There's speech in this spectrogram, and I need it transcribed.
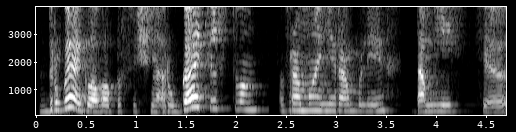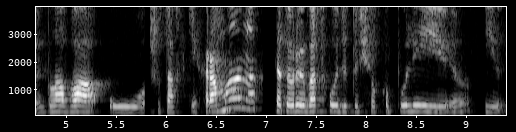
Другая глава посвящена ругательствам в романе Рамли. Там есть э, глава о шутовских романах, которые восходят еще к Апулею и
